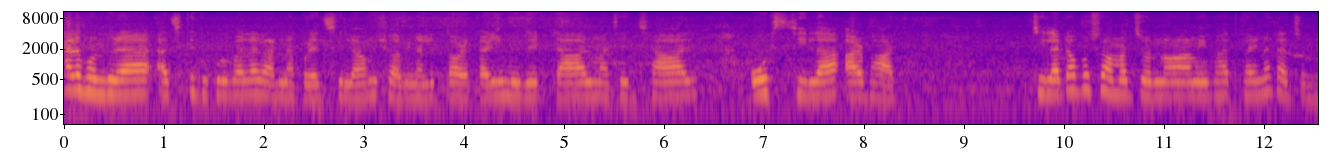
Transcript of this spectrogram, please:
হ্যালো বন্ধুরা, আজকে দুপুরবেলা রান্না করেছিলাম সয়াবিন আলুর তরকারি, মুগের ডাল, মাছের ঝাল, ওটস, চিলা আর ভাত। চিলাটা অবশ্য আমার জন্য, আমি ভাত খাই না, তার জন্য।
